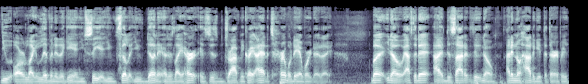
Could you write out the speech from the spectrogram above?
You are like living it again. You see it, you feel it, you've done it. It's just like hurt. It's just driving me crazy. I had a terrible day at work that day. But you know, after that, I decided to, you know, I didn't know how to get the therapy,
